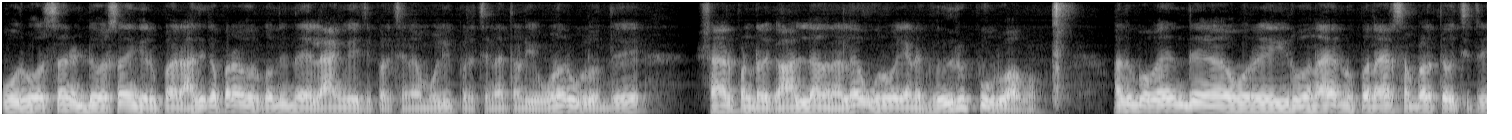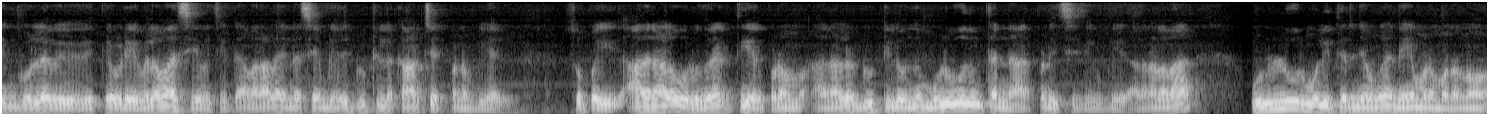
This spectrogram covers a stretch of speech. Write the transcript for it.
ஒரு வருஷம் ரெண்டு வருஷம் இங்கே இருப்பார். அதுக்கப்புறம் அவருக்கு வந்து இந்த லாங்குவேஜ் பிரச்சனை மொழி பிரச்சனை தன்னுடைய உணர்வுகள் வந்து ஷேர் பண்ணுறதுக்கு ஆள் இல்லாதனால ஒரு வகையான வெறுப்பு உருவாகும். அதுபோக இந்த ஒரு இருபதாயிரம் முப்பதாயிரம் சம்பளத்தை வச்சுட்டு இங்கே உள்ள விற்கக்கூடிய விலைவாசியை வச்சுட்டு அவரால் என்ன செய்ய முடியாது டியூட்டியில் கான்சன்ட்ரேட் பண்ண முடியாது. ஸோ இப்போ அதனால் ஒரு விரக்தி ஏற்படும். அதனால் டியூட்டியில் வந்து முழுவதும் தன்னை அர்ப்பணித்து செய்ய முடியாது அதனால தான் உள்ளூர் மொழி தெரிஞ்சவங்கள நியமனம் பண்ணணும்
